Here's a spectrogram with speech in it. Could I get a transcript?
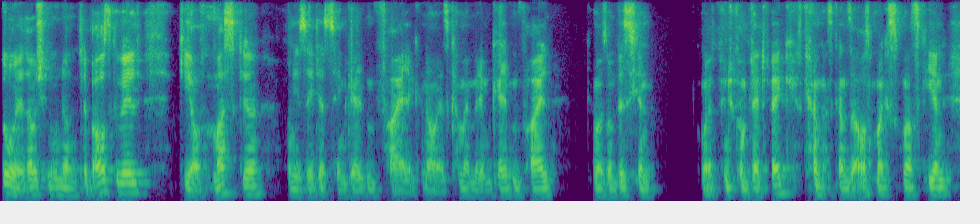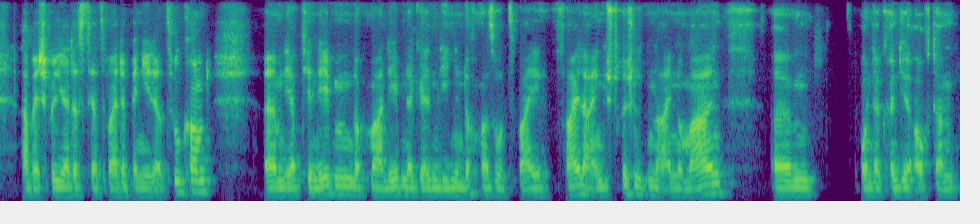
So, jetzt habe ich den unteren Clip ausgewählt, gehe auf Maske und ihr seht jetzt den gelben Pfeil. Genau, jetzt kann man mit dem gelben Pfeil man so ein bisschen Jetzt bin ich komplett weg, ich kann das Ganze ausmaskieren, aber ich will ja, dass der zweite Benny dazukommt. Ähm, ihr habt hier neben nochmal neben der gelben Linie nochmal so zwei Pfeile, einen gestrichelten, einen normalen. Ähm, und da könnt ihr auch dann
